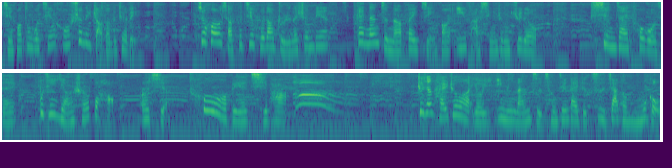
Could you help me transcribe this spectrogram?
警方通过监控顺利找到了这里。最后，小柯基回到主人的身边。该男子呢被警方依法行政拘留。现在偷狗贼不仅眼神不好，而且特别奇葩。浙江台州啊，有一名男子曾经带着自家的母狗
